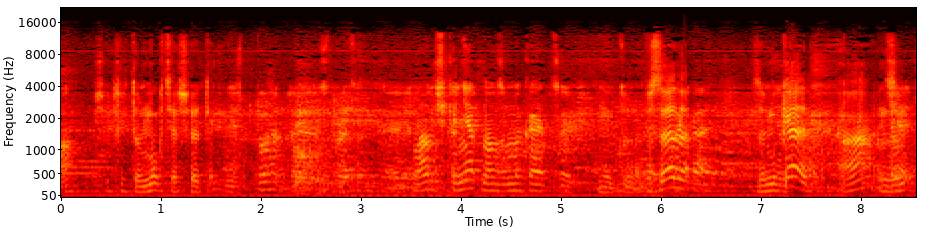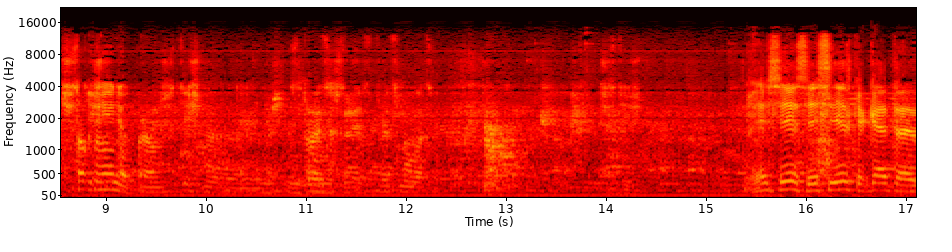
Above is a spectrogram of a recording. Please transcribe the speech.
Тультульмукция, ма. А? Что тультульмукция, что это? Нет, тоже э, Лампочка нет, но замыкает цепь. Ну, тут написано, замыкает, а? Зам- Ток не идет, правда. Частично строится, что строится новая цепь. Частично. Если есть, если есть какая-то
